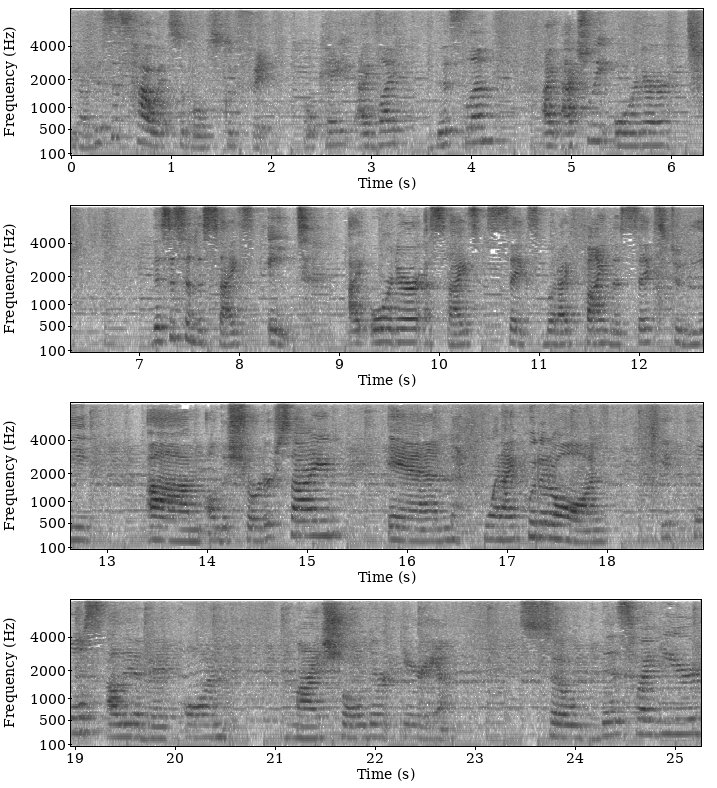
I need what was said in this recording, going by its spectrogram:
you know this is how it's supposed to fit okay? I like this length. I actually order this is in the size 8 I order a size 6 but I find the 6 to be um, on the shorter side. And when I put it on it pulls a little bit on my shoulder area so this right here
